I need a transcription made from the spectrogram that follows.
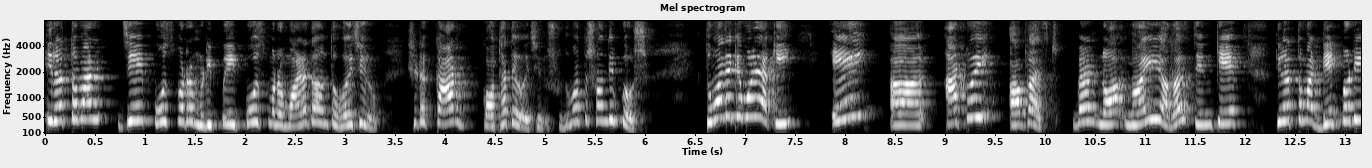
তিলোত্তমার যে পোস্টমর্টম এই পোস্টমর্টম ময়নাতদন্ত হয়েছিল, সেটা কার কথাতে হয়েছিল? শুধুমাত্র সন্দীপ ঘোষ? তোমাদেরকে বলে রাখি, এই আটই আগস্ট বা নয়ই আগস্ট দিনকে তিলোত্তমার ডেড বডি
